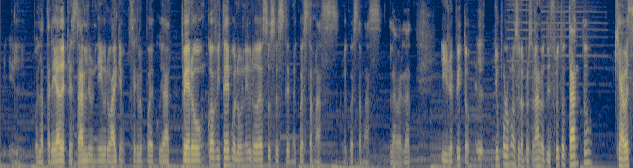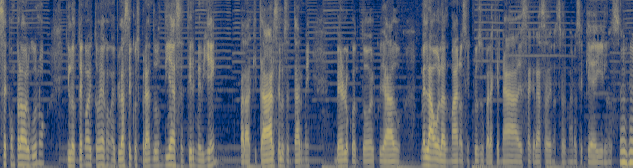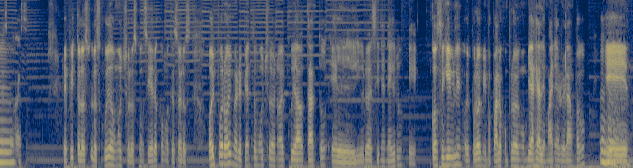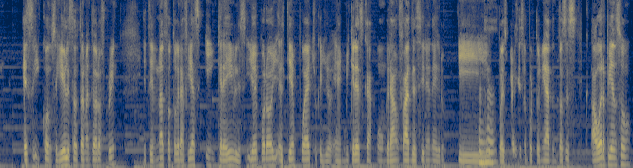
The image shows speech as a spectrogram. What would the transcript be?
pues la tarea de prestarle un libro a alguien que sé que lo puede cuidar, pero un coffee table o un libro de estos este me cuesta más, me cuesta más, la verdad. Y repito, yo por lo menos en lo personal los disfruto tanto que a veces he comprado alguno y lo tengo ahí todavía con el plástico esperando un día sentirme bien para quitárselo, sentarme, verlo con todo el cuidado. Me lavo las manos incluso para que nada de esa grasa de nuestras manos se quede ahí en, los, las hojas repito, los, los, cuido mucho, los considero como tesoros. Hoy por hoy me arrepiento mucho de no haber cuidado tanto el libro de cine negro, que conseguible, hoy por hoy mi papá lo compró en un viaje a Alemania relámpago. Eh, es inconseguible, está totalmente out of print y tiene unas fotografías increíbles. Y hoy por hoy el tiempo ha hecho que yo en mí crezca un gran fan del cine negro y pues perdí esa oportunidad. Entonces ahora pienso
